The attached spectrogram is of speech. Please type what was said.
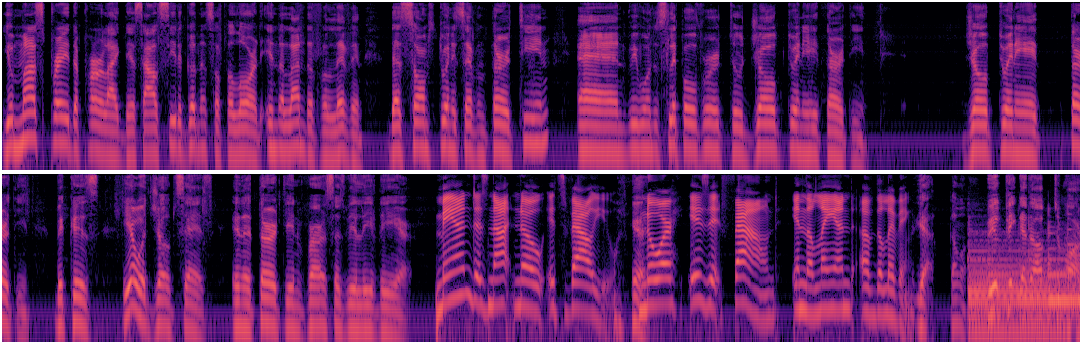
You must pray the prayer like this. I'll see the goodness of the Lord in the land of the living. That's Psalms 27, 13. And we want to slip over to Job 28, 13. Job 28, 13. Because hear what Job says in the 13th verses we leave the year. Man does not know its value, Yeah. nor is it found in the land of the living. Yeah, come on. We'll pick that up tomorrow.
